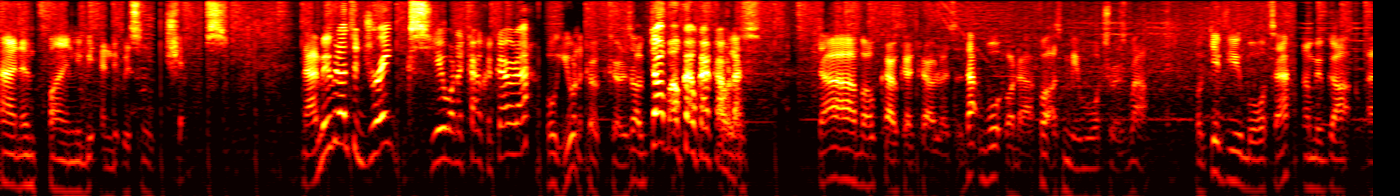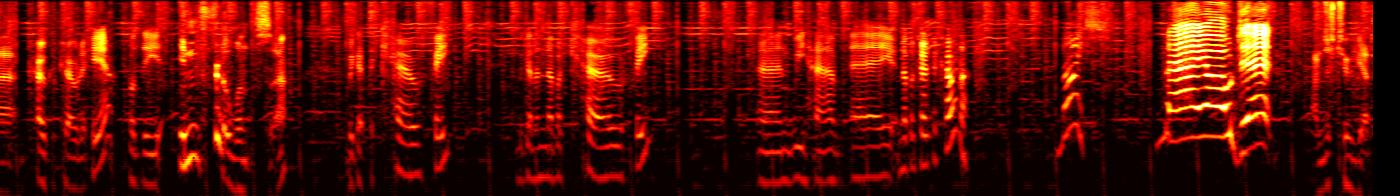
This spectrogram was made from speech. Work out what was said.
And then finally, we end it with some chips. Now, moving on to drinks. You want a Coca Cola? Oh, you want a Coca Cola? Oh, double Coca Colas. Double Coca Colas. Is that water? Oh, no, I thought it was going to be water as well. We'll give you water. And we've got uh, Coca Cola here for the influencer. We got the coffee. We got another coffee. And we have a another Coca Cola. Nice. Nailed it! I'm just too good.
